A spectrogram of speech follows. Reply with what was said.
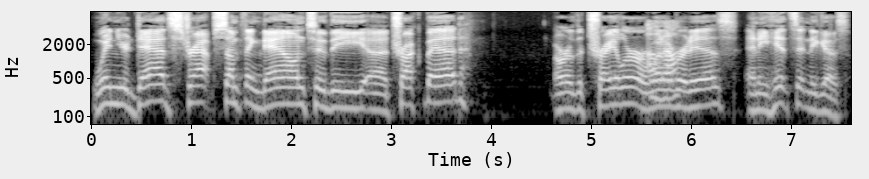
When your dad straps something down to the uh, truck bed or the trailer or Uh-huh. whatever it is, and he hits it and he goes,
